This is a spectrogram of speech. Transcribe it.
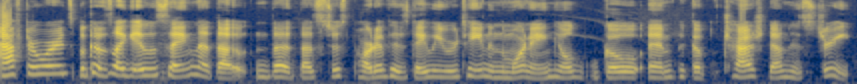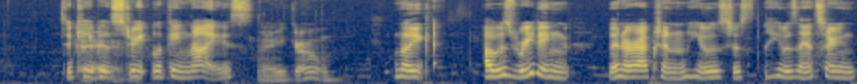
afterwards because like it was saying that that that that's just part of his daily routine in the morning. He'll go and pick up trash down his street to keep his street looking nice. There you go. Like i was reading the interaction. He was just he was answering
